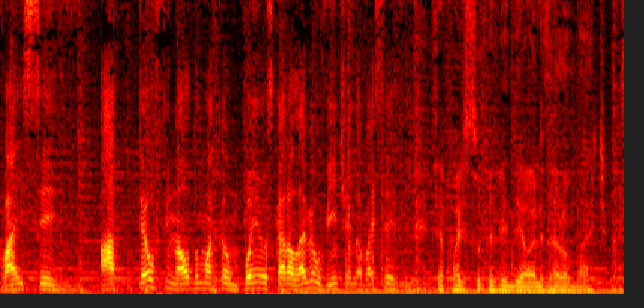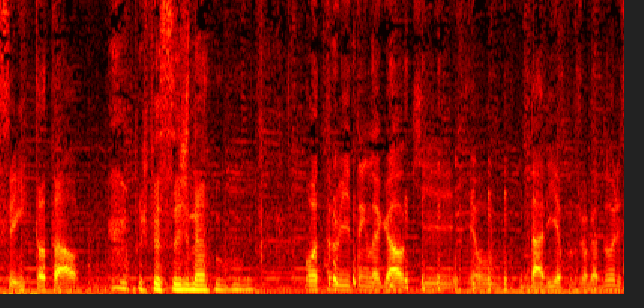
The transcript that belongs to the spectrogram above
vai servir até o final de uma campanha e os caras level 20 ainda vai servir. Você pode super vender óleos aromáticos Sim, total. para as pessoas na rua. Outro item legal que eu daria para os jogadores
